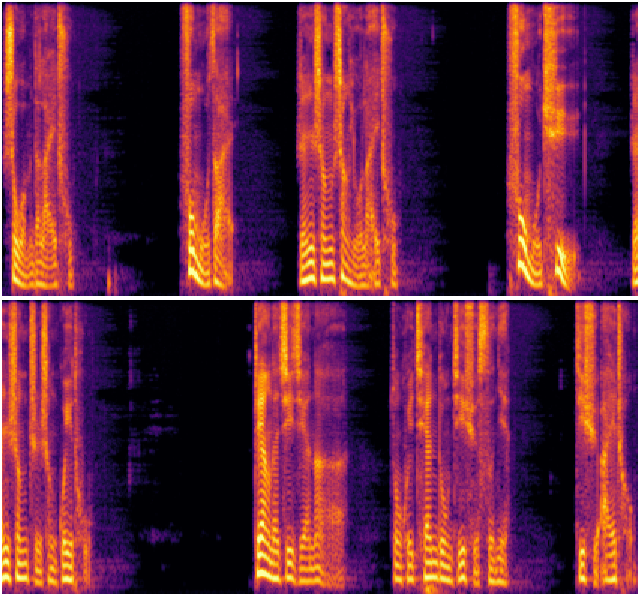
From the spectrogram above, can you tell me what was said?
是我们的来处。父母在，人生尚有来处；父母去，人生只剩归途。这样的季节呢，总会牵动几许思念，几许哀愁。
